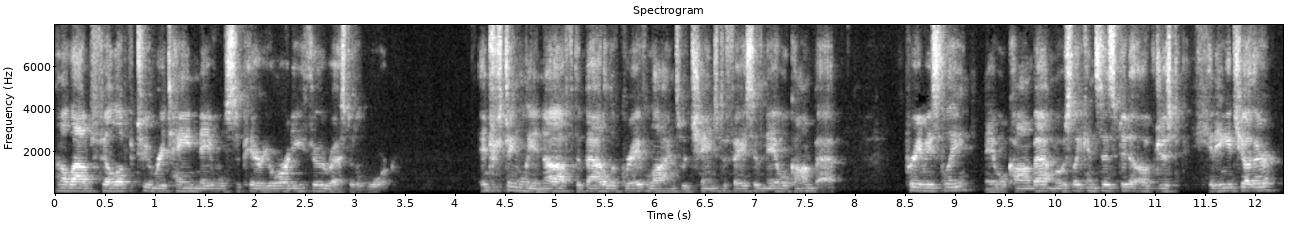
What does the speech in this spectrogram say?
and allowed Philip to retain naval superiority through the rest of the war. Interestingly enough, the Battle of Gravelines would change the face of naval combat. Previously, naval combat mostly consisted of just hitting each other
